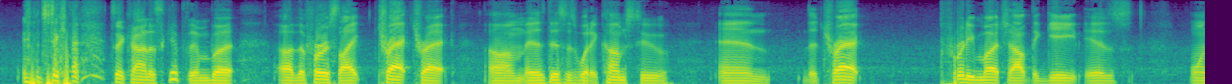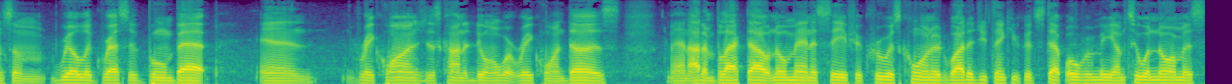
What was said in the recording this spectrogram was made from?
to, to kind of skip them. But uh, the first like track track um, is this is what it comes to, and the track pretty much out the gate is on some real aggressive boom bap, and Raekwon's just kind of doing what Raekwon does. Man, I done blacked out. No man is safe. Your crew is cornered. Why did you think you could step over me? I'm too enormous.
